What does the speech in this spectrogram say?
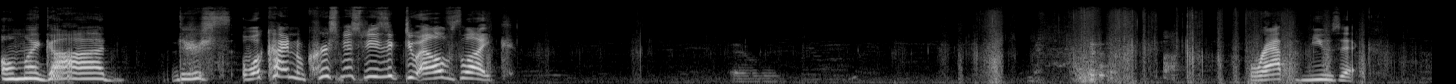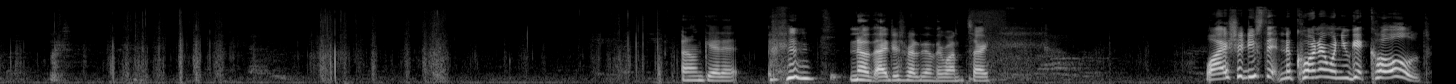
Oh my god. There's what kind of Christmas music do elves like? Rap music. I don't get it. no, I just read another one. Sorry. Why should you sit in a corner when you get cold?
